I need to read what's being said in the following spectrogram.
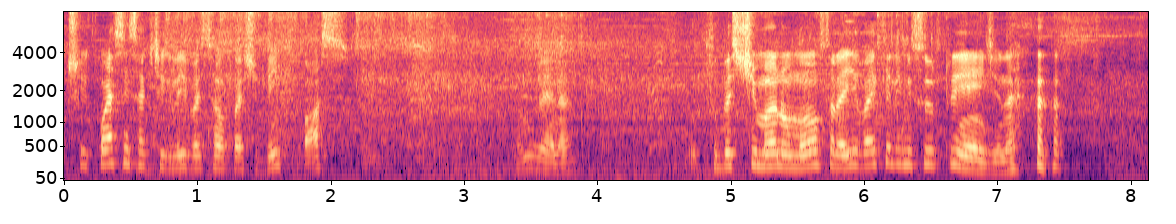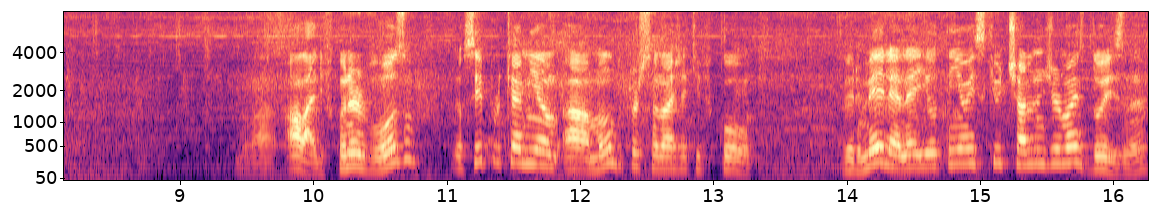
Acho que com essa Insect Glaive vai ser uma quest bem fácil. Vamos ver, né? Subestimando o monstro aí, vai que ele me surpreende, né? Vamos lá. Olha lá, ele ficou nervoso. Eu sei porque a, minha, a mão do personagem aqui ficou vermelha, né? E eu tenho a Skill Challenger mais dois, né?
